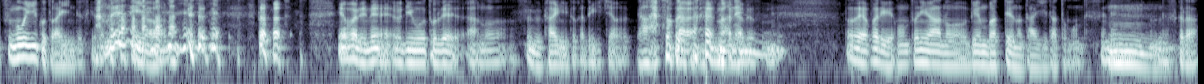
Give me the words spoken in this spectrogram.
すごいいいことはいいんですけどね、今はね。ただ、やっぱりね、リモートで、あの、すぐ会議とかできちゃう。あそうですね。まあね中。ですねただやっぱり本当にあの現場っていうのは大事だと思うんですよね。うんですから、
